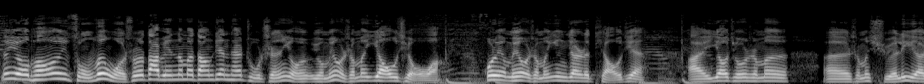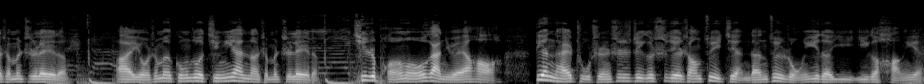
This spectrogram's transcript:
那有朋友总问我说：“大斌，那么当电台主持人有有没有什么要求啊？或者有没有什么硬件的条件啊？要求什么呃什么学历啊什么之类的啊？有什么工作经验呐、什么之类的？”其实朋友们，我感觉哈，电台主持人是这个世界上最简单、最容易的一一个行业。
